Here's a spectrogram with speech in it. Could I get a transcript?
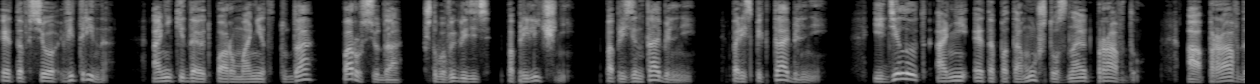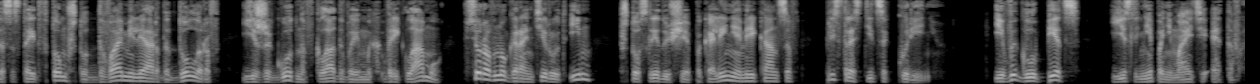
Это все витрина. Они кидают пару монет туда, пару сюда, чтобы выглядеть поприличней, попрезентабельней, пореспектабельней. И делают они это потому, что знают правду. А правда состоит в том, что 2 миллиарда долларов, ежегодно вкладываемых в рекламу, все равно гарантируют им, что следующее поколение американцев пристрастится к курению. И вы глупец, если не понимаете этого.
